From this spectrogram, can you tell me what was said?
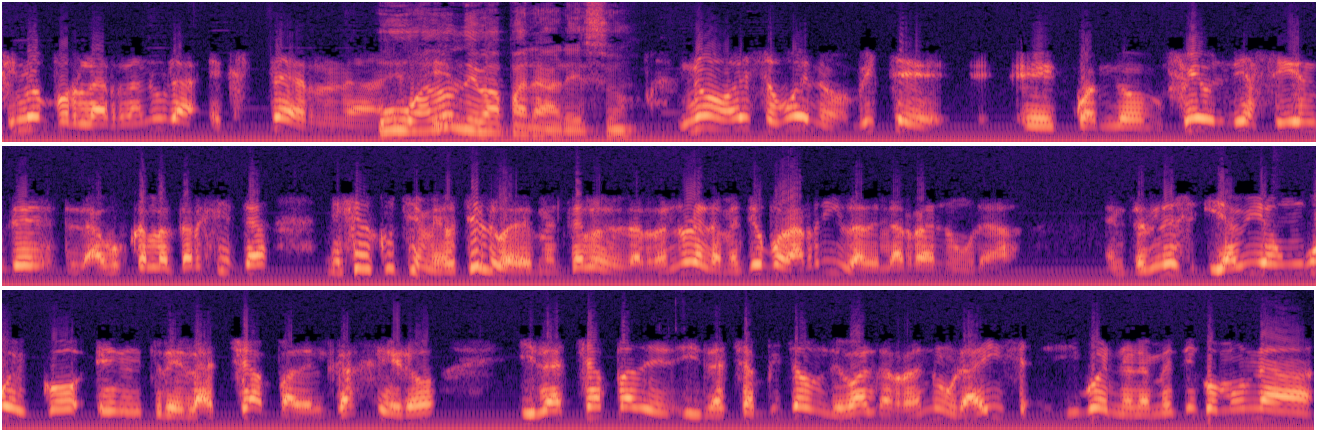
sino por la ranura externa. Uh, ¿a dónde va a parar eso? no, eso bueno, viste, eh, cuando fui el día siguiente a buscar la tarjeta, me dije, escúcheme, usted lo va a meter en la ranura, la metió por arriba de la ranura, ¿entendés? Y había un hueco entre la chapa del cajero y la chapa de, y la chapita donde va la ranura. Ahí, y bueno, la metí como una,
